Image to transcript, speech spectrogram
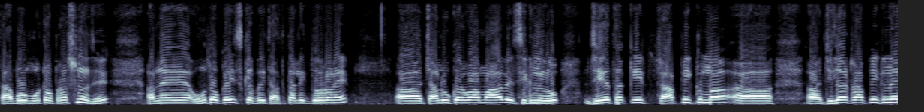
તો આ બહુ મોટો પ્રશ્ન છે. અને હું તો કહીશ કે ભાઈ તાત્કાલિક ધોરણે ચાલુ કરવામાં આવે સિગ્નલો, જે થકી ટ્રાફિકમાં જિલ્લા ટ્રાફિકને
